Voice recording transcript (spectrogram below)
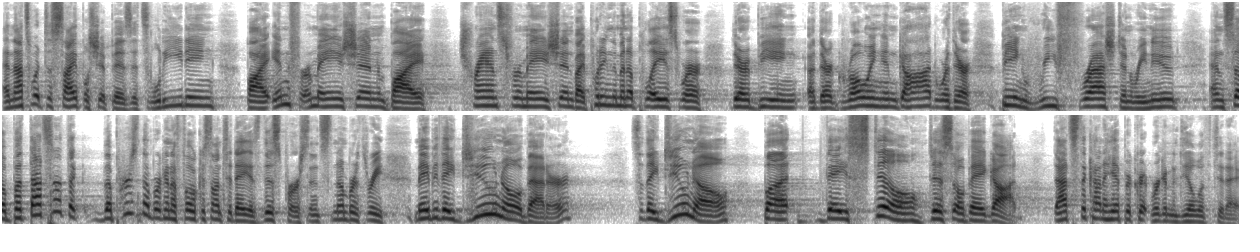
And that's what discipleship is it's leading by information, by transformation, by putting them in a place where they're being uh, they're growing in God, where they're being refreshed and renewed. And so, but that's not the the person that we're going to focus on today is this person. It's number 3. Maybe they do know better. So they do know, but they still disobey God. That's the kind of hypocrite we're going to deal with today.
